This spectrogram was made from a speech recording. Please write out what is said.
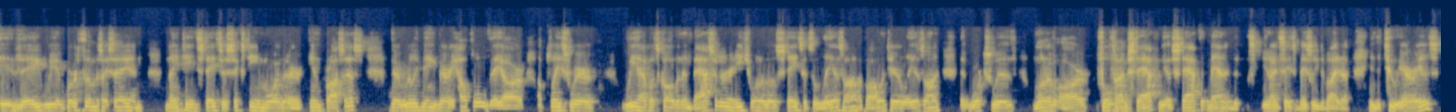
it, they we have birthed them, as I say, in 19 states. There's 16 more that are in process. They're really being very helpful. They are a place where we have what's called an ambassador in each one of those states. It's a liaison, a volunteer liaison that works with one of our full time staff. We have staff that manage the United States basically divided up into two areas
